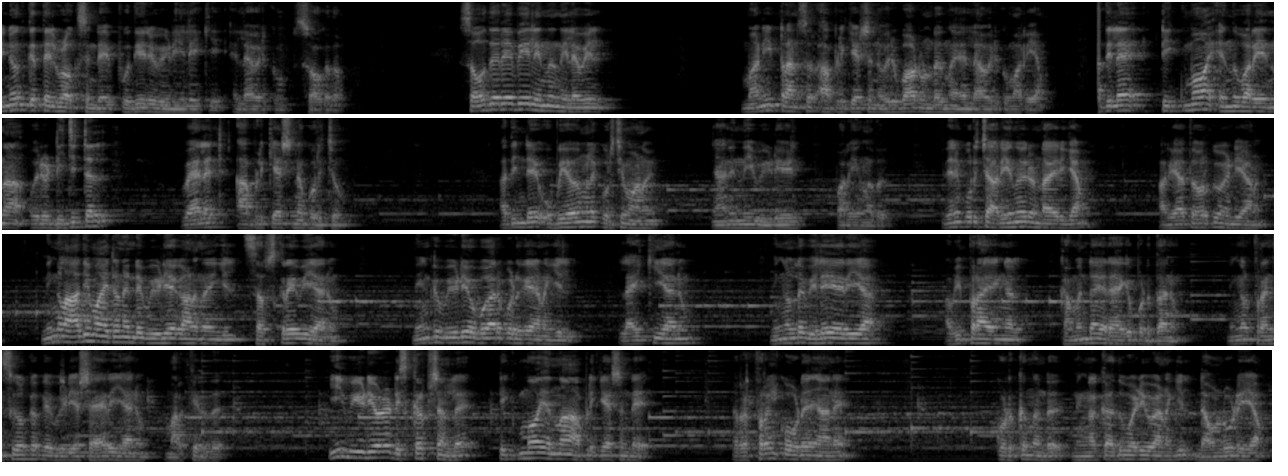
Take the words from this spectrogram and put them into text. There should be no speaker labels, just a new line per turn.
വിനോദ് ഗത്തേൽ വ്ളോഗ്സിന്റെ പുതിയൊരു വീഡിയോയിലേക്ക് എല്ലാവർക്കും സ്വാഗതം. സൗദി അറേബ്യയിൽ ഇന്ന് നിലവിൽ മണി ട്രാൻസ്ഫർ ആപ്ലിക്കേഷൻ ഒരുപാടുണ്ടെന്ന് എല്ലാവർക്കും അറിയാം. അതിലെ ടിക്മോ എന്ന് പറയുന്ന ഒരു ഡിജിറ്റൽ വാലറ്റ് ആപ്ലിക്കേഷനെ കുറിച്ചും അതിന്റെ ഉപയോഗങ്ങളെക്കുറിച്ചുമാണ് ഞാൻ ഇന്ന് ഈ വീഡിയോയിൽ പറയുന്നത്. ഇതിനെക്കുറിച്ച് അറിയുന്നവരുണ്ടായിരിക്കാം. അറിയാത്തവർക്ക് വേണ്ടിയാണ്. നിങ്ങൾ ആദ്യമായിട്ടാണ് എന്റെ വീഡിയോ കാണുന്നതെങ്കിൽ സബ്സ്ക്രൈബ് ചെയ്യാനും നിങ്ങൾക്ക് വീഡിയോ ഉപകാരപ്പെടുകയാണെങ്കിൽ ലൈക്ക് ചെയ്യാനും നിങ്ങളുടെ വിലയേറിയ അഭിപ്രായങ്ങൾ കമന്റായി രേഖപ്പെടുത്താനും നിങ്ങൾ ഫ്രണ്ട്സുകൾക്കൊക്കെ വീഡിയോ ഷെയർ ചെയ്യാനും മറക്കരുത്. ഈ വീഡിയോയുടെ ഡിസ്ക്രിപ്ഷനിൽ ടിക്മോ എന്ന ആപ്ലിക്കേഷന്റെ റെഫറൽ കോഡ് ഞാൻ കൊടുക്കുന്നുണ്ട്. നിങ്ങൾക്ക് അതുവഴി വേണമെങ്കിൽ ഡൗൺലോഡ് ചെയ്യാം.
